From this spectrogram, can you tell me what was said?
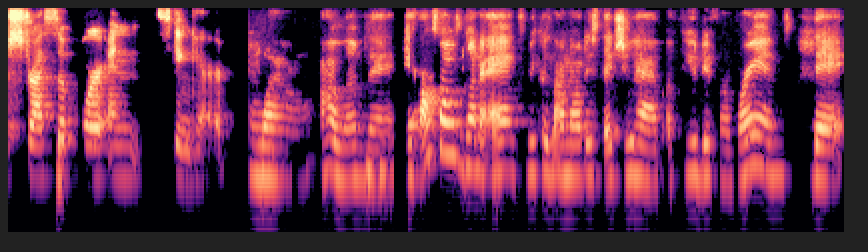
stress support, and skincare. Wow, I love that. Mm-hmm. And also, I was going to ask because I noticed that you have a few different brands that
